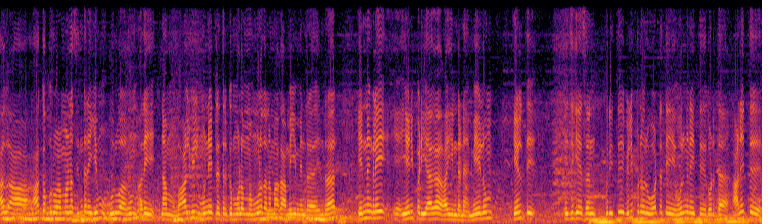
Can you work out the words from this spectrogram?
ஆ- ஆக்கப்பூர்வமான சிந்தனையும் உருவாகும். அதை நம் வாழ்வில் முன்னேற்றத்திற்கு மூலம் மூலதனமாக அமையும் என்ற என்றார். எண்ணங்களே ஏ- ஏணிப்படியாக ஆகின்றன. மேலும் ஹெல்த் எஜுகேஷன் குறித்து விழிப்புணர்வு ஓட்டத்தை ஒருங்கிணைத்து கொடுத்த அனைத்து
